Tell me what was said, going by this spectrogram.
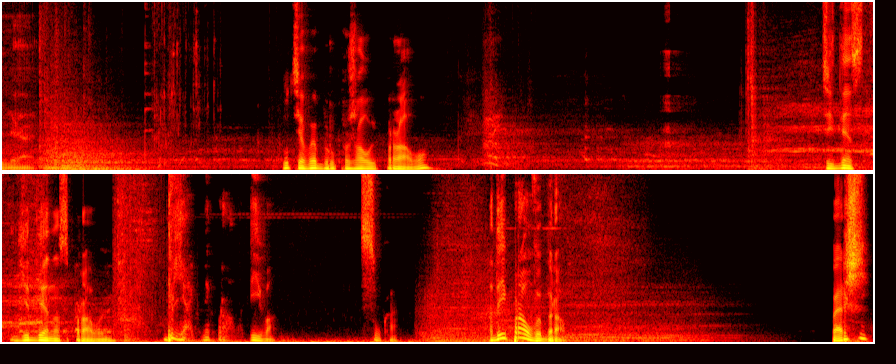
Блядь. Тут я виберу, пожалуй, право. Це єдина, єдина з правою. Блять, не право. Ліва. Сука. А де і право вибирав? Перший?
